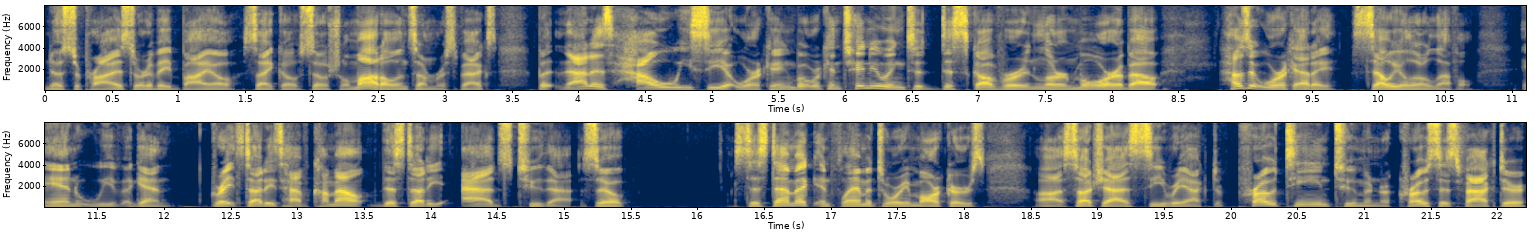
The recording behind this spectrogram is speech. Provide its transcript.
no surprise sort of a biopsychosocial model in some respects. But that is how we see it working. But we're continuing to discover and learn more about how does it work at a cellular level. And we've again great studies have come out. This study adds to that. So Systemic inflammatory markers, uh, such as C reactive protein, tumor necrosis factor,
